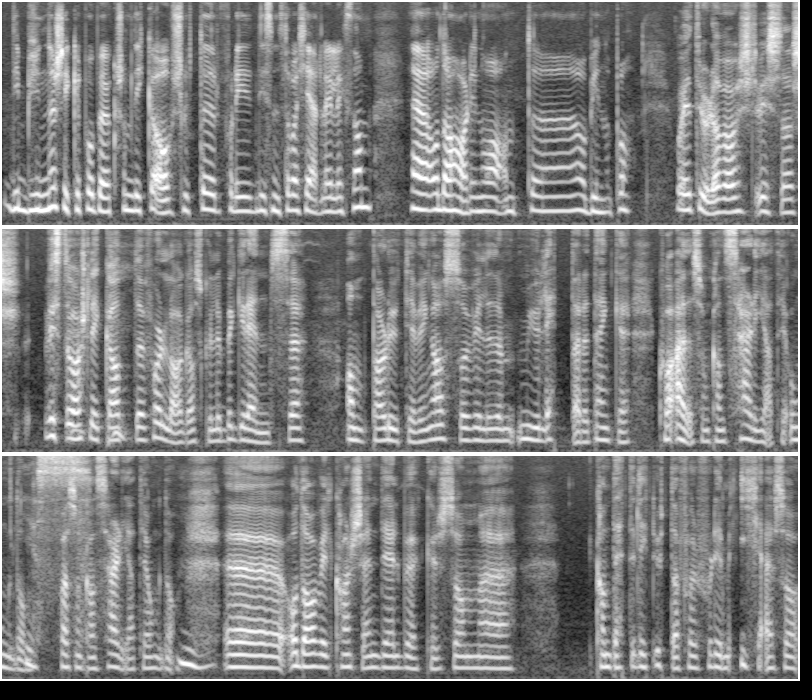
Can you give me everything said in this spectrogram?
de begynner sikkert på bøker som de ikke avslutter fordi de syns det var kjedelig, liksom. Eh, og da har de noe annet eh, å begynne på. Og jeg tror det var, hvis, det, hvis det var slik at forlagene skulle begrense antall utgivinger, så ville de mye lettere tenke hva er det som kan selge til ungdom? Yes. Hva er det som kan selge til ungdom? Mm. Uh, og da vil kanskje en del bøker som uh, kan dette litt utafor fordi de ikke er så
